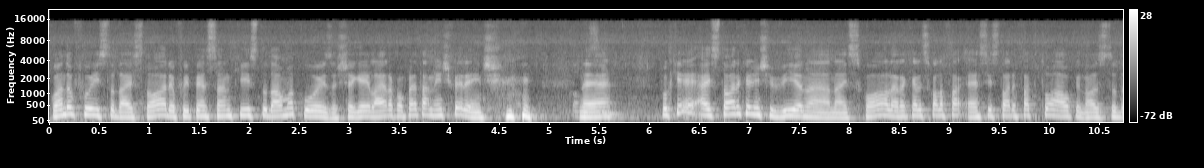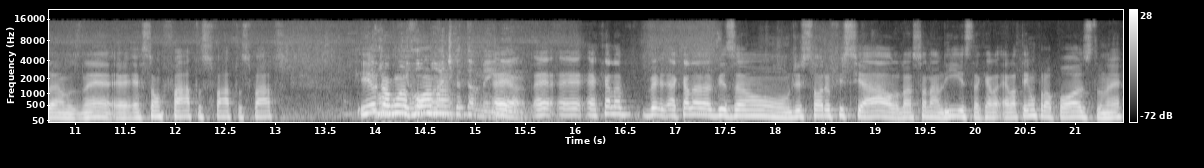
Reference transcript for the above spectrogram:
quando eu fui estudar história, eu fui pensando que ia estudar uma coisa. Cheguei lá era completamente diferente, né? Porque a história que a gente via na, na escola era aquela escola, essa história factual que nós estudamos, né? É- é- são fatos, fatos, fatos. E eu, de alguma e forma. também, é, né? é, é, é aquela, aquela visão de história oficial, nacionalista, que ela, ela tem um propósito, né?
